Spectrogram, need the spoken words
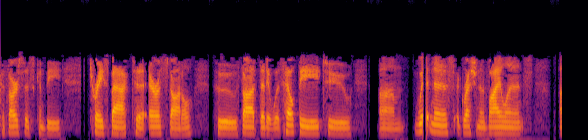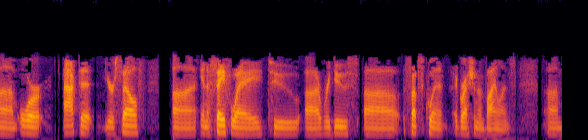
catharsis can be traced back to Aristotle, who thought that it was healthy to um, witness aggression and violence um, or act it yourself uh, in a safe way to uh, reduce uh, subsequent aggression and violence. Um,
